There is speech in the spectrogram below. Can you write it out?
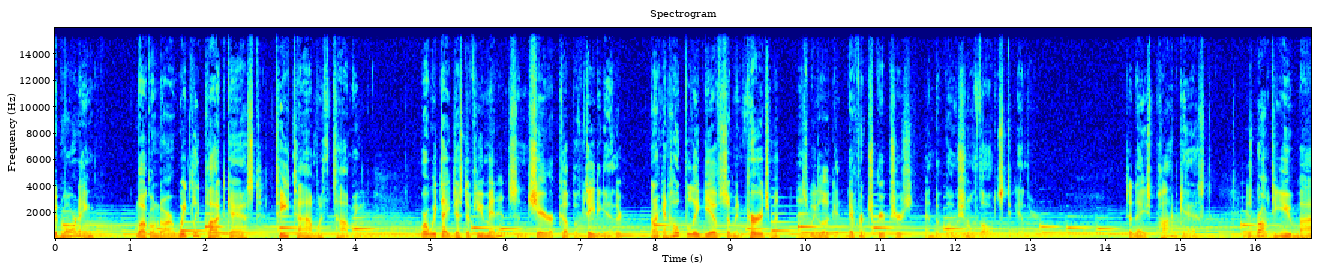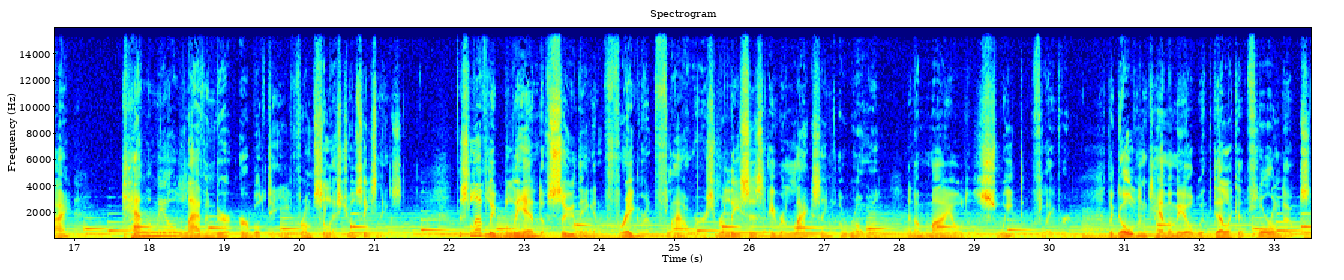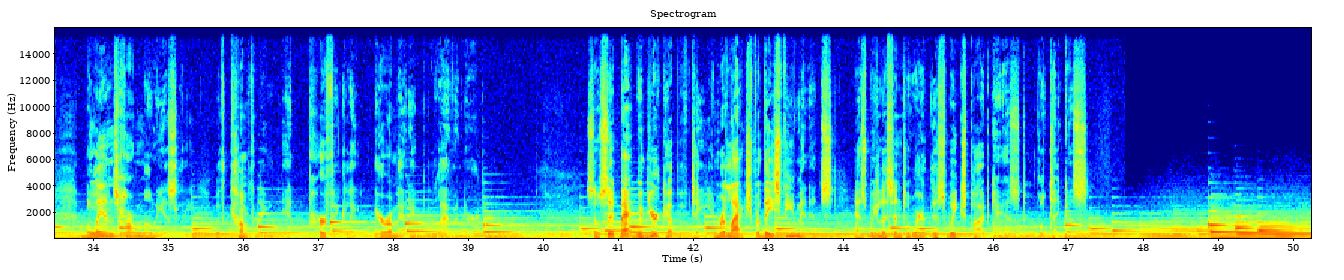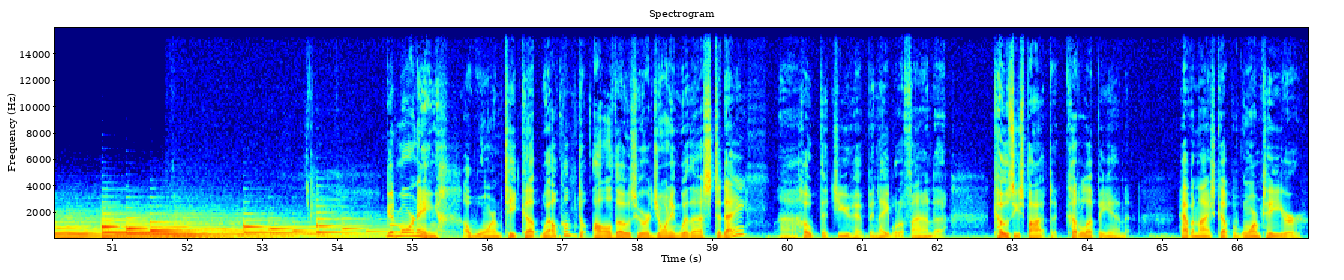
Good morning. Welcome to our weekly podcast, Tea Time with Tommy, where we take just a few minutes and share a cup of tea together, and I can hopefully give some encouragement as we look at different scriptures and devotional thoughts together. Today's podcast is brought to you by Chamomile Lavender Herbal Tea from Celestial Seasonings. This lovely blend of soothing and fragrant flowers releases a relaxing aroma and a mild, sweet flavor. The golden chamomile with delicate floral notes blends harmoniously with comforting and perfectly aromatic lavender. So sit back with your cup of tea and relax for these few minutes as we listen to where this week's podcast will take us. Good morning. A warm teacup welcome to all those who are joining with us today. I hope that you have been able to find a cozy spot to cuddle up in and have a nice cup of warm tea or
